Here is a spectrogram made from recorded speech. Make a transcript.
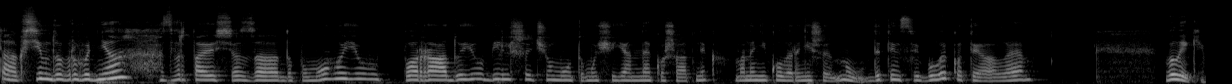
Так, всім доброго дня. Звертаюся за допомогою, порадою більше. Чому? Тому що я не кошатник. У мене ніколи раніше, ну, в дитинстві були коти, але великі.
